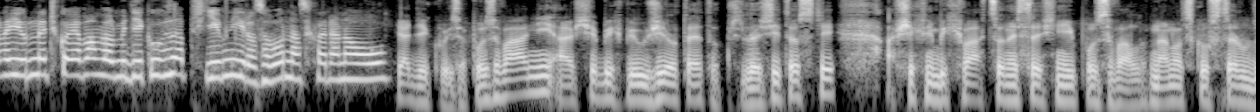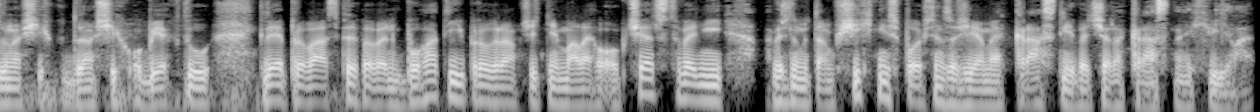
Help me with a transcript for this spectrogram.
Pane Jurnečko, já vám velmi děkuji za příjemný rozhovor. Naschledanou. Já děkuji za pozvání a ještě bych využil této příležitosti a všechny bych vás co nejsrdečněji pozval na noc kostelu do našich, do našich objektů, kde je pro vás připraven bohatý program, včetně malého občerstvení a věřím, tam všichni společně zažijeme krásný večer a krásné chvíle.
